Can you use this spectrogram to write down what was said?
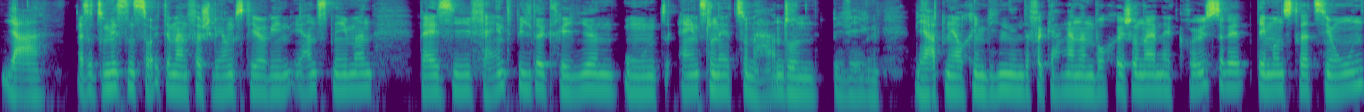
Ja, also zumindest sollte man Verschwörungstheorien ernst nehmen, weil sie Feindbilder kreieren und Einzelne zum Handeln bewegen. Wir hatten ja auch in Wien in der vergangenen Woche schon eine größere Demonstration,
